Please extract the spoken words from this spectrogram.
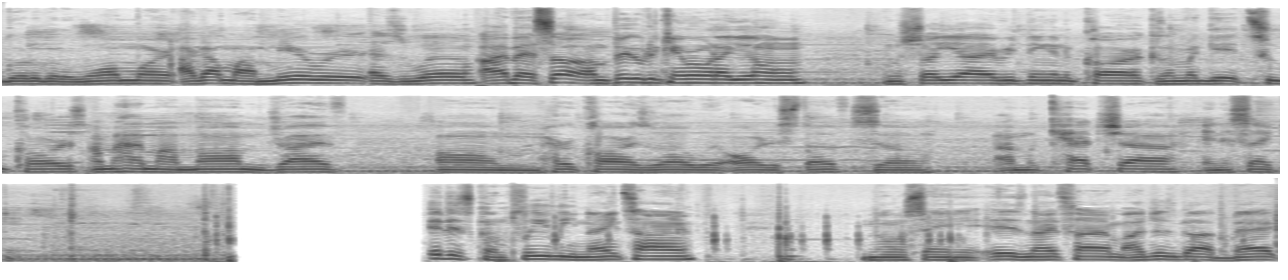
go to go to walmart. I got my mirror as well. I bet. So i'm picking up the camera when i get home. I'm gonna show y'all everything in the car because i'm gonna get two cars. I'm gonna have my mom drive um her car as well with all this stuff. So i'm gonna catch y'all in a second. It is completely nighttime. You know what i'm saying? It is nighttime. I just got back.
